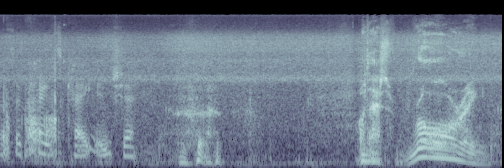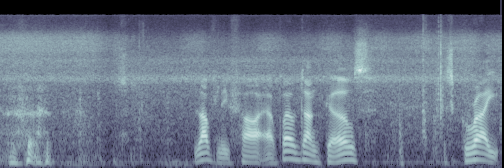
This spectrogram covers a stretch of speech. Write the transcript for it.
That's a Kate's Kate, isn't she? Oh, that's roaring. Lovely fire. Well done, girls. It's great.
